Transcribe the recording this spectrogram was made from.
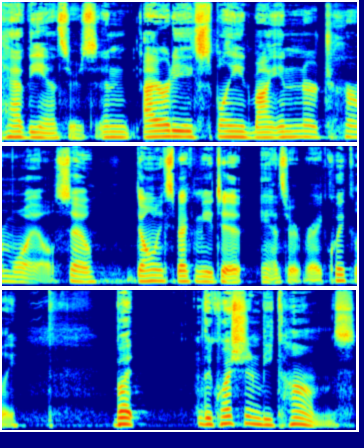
have the answers. And I already explained my inner turmoil. So, don't expect me to answer it very quickly. But the question becomes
